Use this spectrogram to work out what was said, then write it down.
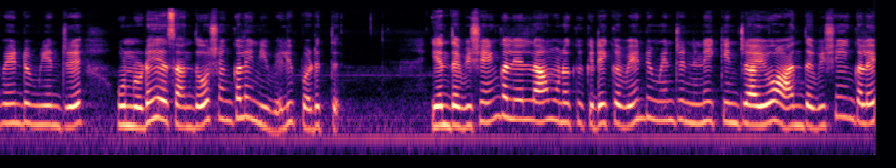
வேண்டும் என்று உன்னுடைய சந்தோஷங்களை நீ வெளிப்படுத்து. எந்த விஷயங்கள் எல்லாம் உனக்கு கிடைக்க வேண்டும் என்று நினைக்கின்றாயோ அந்த விஷயங்களை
